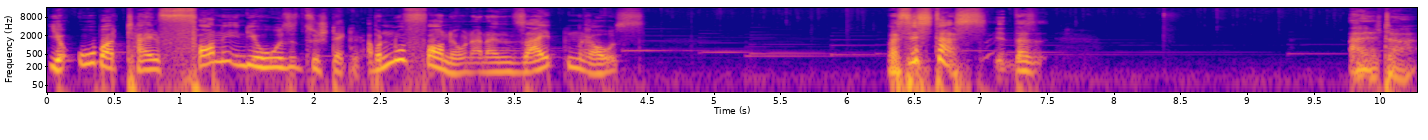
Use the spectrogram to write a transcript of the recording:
ihr Oberteil vorne in die Hose zu stecken, aber nur vorne und an den Seiten raus. Was ist das? das Alter,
